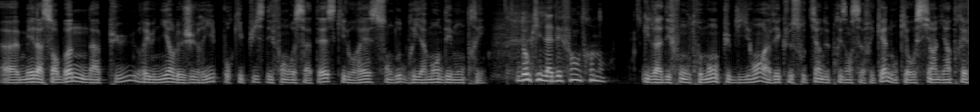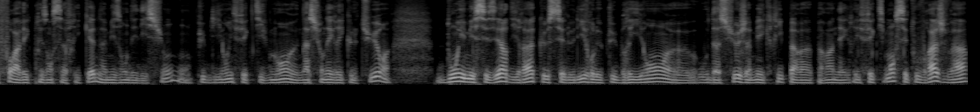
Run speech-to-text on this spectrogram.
Euh, mais la Sorbonne n'a pu réunir le jury pour qu'il puisse défendre sa thèse qu'il aurait sans doute brillamment démontrée. Donc il la défend autrement il la défend autrement en publiant avec le soutien de Présence africaine. Donc il y a aussi un lien très fort avec Présence africaine, la maison d'édition, en publiant effectivement euh, Nation d'agriculture, dont Aimé Césaire dira que c'est le livre le plus brillant, euh, audacieux, jamais écrit par, par un nègre. Effectivement, cet ouvrage va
